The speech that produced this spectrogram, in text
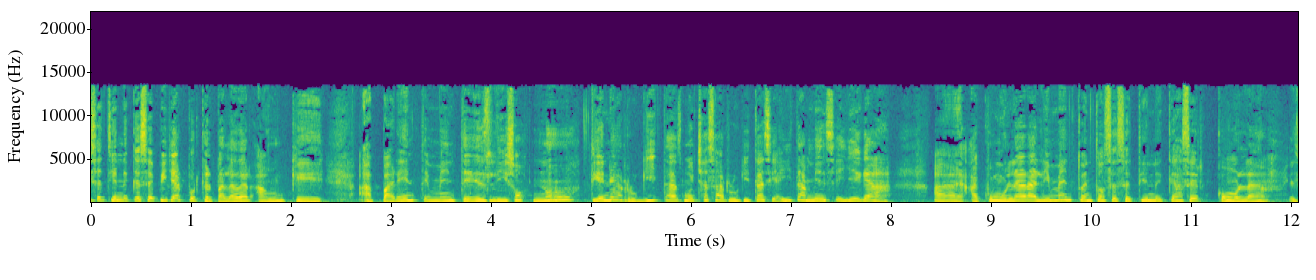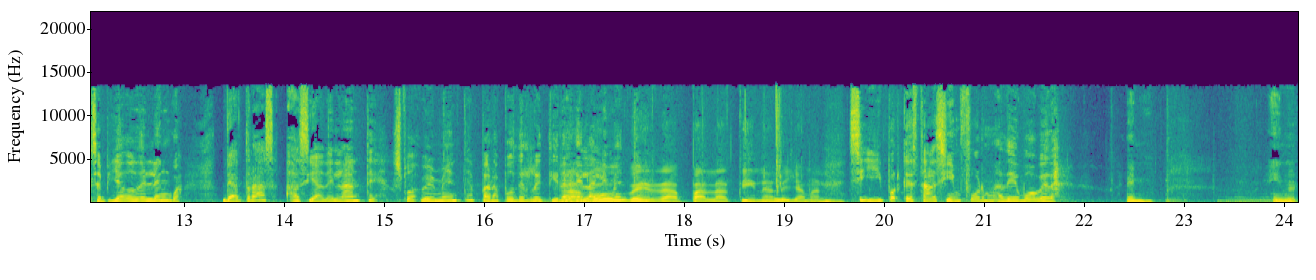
se tiene que cepillar porque el paladar, aunque aparentemente es liso, no, tiene arruguitas, muchas arruguitas y ahí también se llega a, a acumular alimento. Entonces se tiene que hacer como la, el cepillado de lengua, de atrás hacia adelante, suavemente, para poder retirar el La alimento. bóveda palatina le llaman. Sí, porque está así en forma de bóveda, en, en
